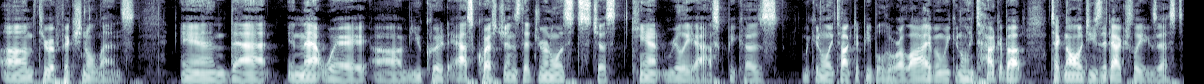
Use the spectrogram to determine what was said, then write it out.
um, through a fictional lens. And that in that way, um, you could ask questions that journalists just can't really ask because we can only talk to people who are alive and we can only talk about technologies that actually exist.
